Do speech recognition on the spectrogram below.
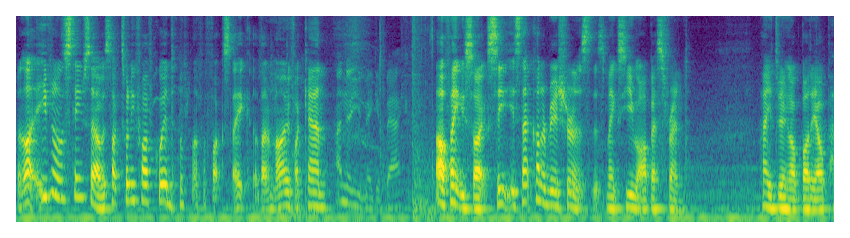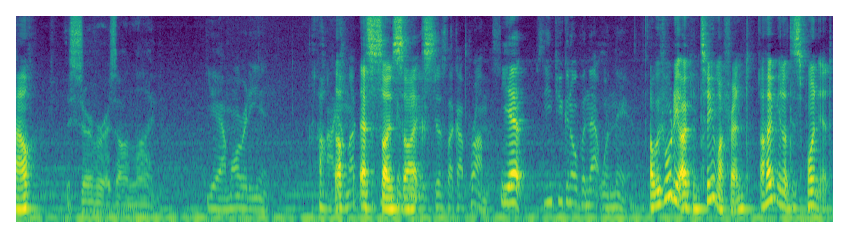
But like even on the Steam sale, it's like 25 quid. I'm like, for fuck's sake, I don't know if I can. I knew you'd make it back. Oh, thank you, Sykes. See, it's that kind of reassurance that makes you our best friend. How you doing, old buddy, old pal? The server is online. Yeah, I'm already in. Oh, I got my that's so Sykes. Just like I promised. Yep. See if you can open that one there. Oh, we've already opened two, my friend. I hope you're not disappointed.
